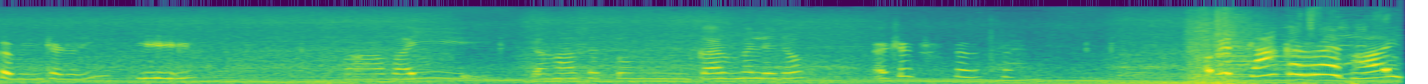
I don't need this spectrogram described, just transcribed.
कभी नहीं चलाई। हाँ भाई, यहाँ से तुम कर्व में ले जाओ। अच्छा। अबे क्या कर रहा है भाई?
